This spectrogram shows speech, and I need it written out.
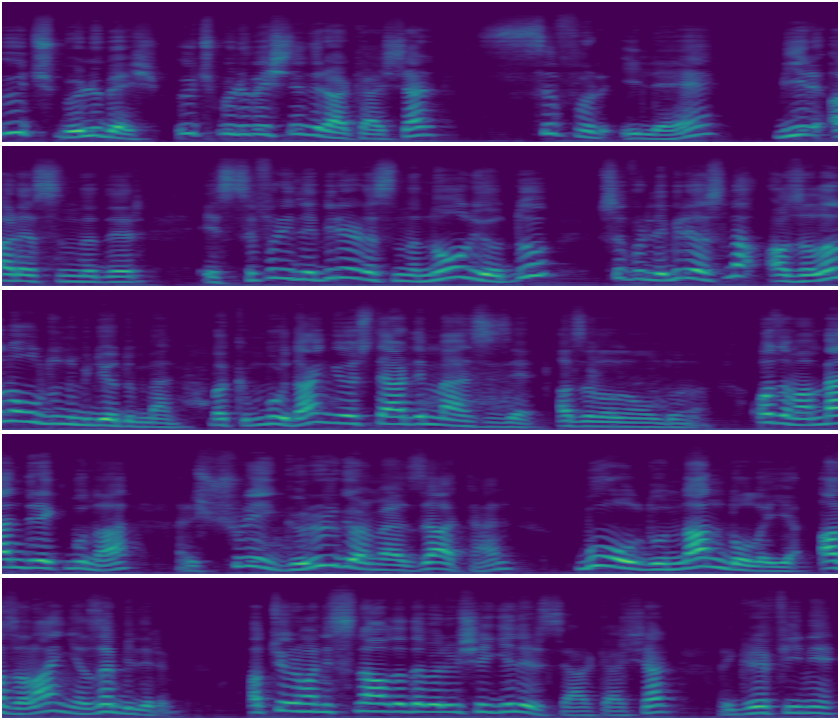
3 bölü 5. 3 bölü 5 nedir arkadaşlar? 0 ile 1 arasındadır. E 0 ile 1 arasında ne oluyordu? 0 ile 1 arasında azalan olduğunu biliyordum ben. Bakın buradan gösterdim ben size azalan olduğunu. O zaman ben direkt buna hani şurayı görür görmez zaten bu olduğundan dolayı azalan yazabilirim. Atıyorum hani sınavda da böyle bir şey gelirse arkadaşlar hani grafiğini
